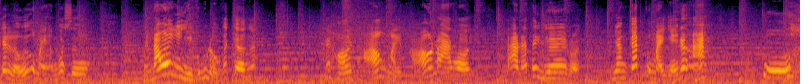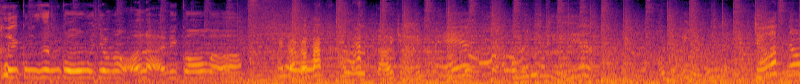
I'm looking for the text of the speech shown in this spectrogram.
Cái lưỡi của mày không có xương. Mày nói cái gì cũng được hết trơn á. Cái hơi thở của mày thở ra thôi. Tao đã thấy ghê rồi. Nhân cách của mày vậy đó hả? Cô ơi con xin cô mà cho con ở lại đi cô mà. Mày nói cho tao. Tao Trời trời mẹ, Quýnh kìa Ôi đợi gì Quýnh là chết nó.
